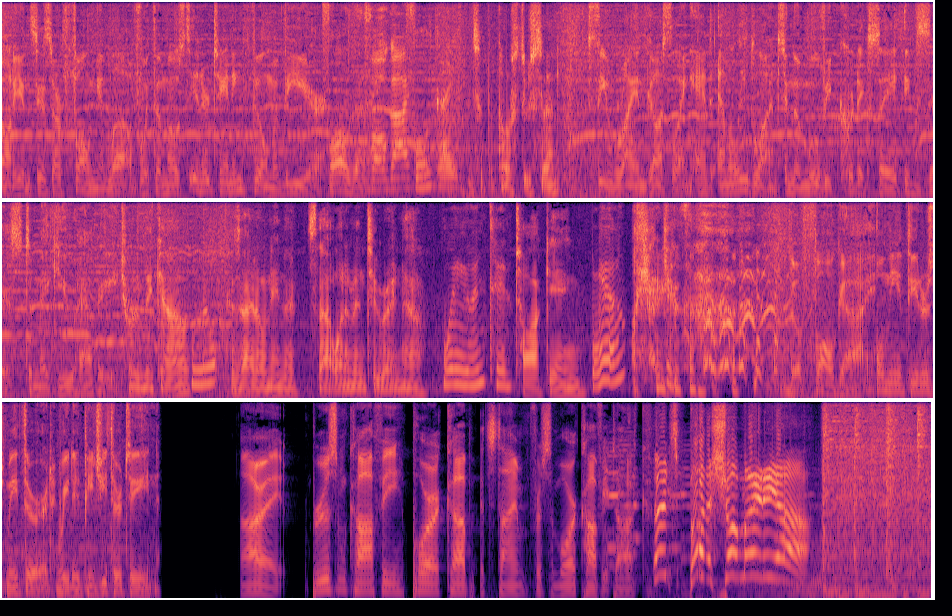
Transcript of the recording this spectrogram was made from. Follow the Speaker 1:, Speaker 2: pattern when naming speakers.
Speaker 1: Audiences are falling in love with the most entertaining film of the year.
Speaker 2: Fall guy.
Speaker 3: Fall guy.
Speaker 4: Fall guy.
Speaker 2: That's what the poster said.
Speaker 1: See Ryan Gosling and Emily Blunt in the movie critics say exists to make you happy.
Speaker 2: Trying to make it out?
Speaker 4: Nope.
Speaker 2: Because I don't either. It's not what I'm into right now.
Speaker 4: What are you into?
Speaker 2: Talking.
Speaker 4: Yeah.
Speaker 1: The Fall Guy. Only in theaters May 3rd. Rated PG-13.
Speaker 5: All right. Brew some coffee, pour a cup. It's time for some more coffee talk.
Speaker 6: It's Bashamania!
